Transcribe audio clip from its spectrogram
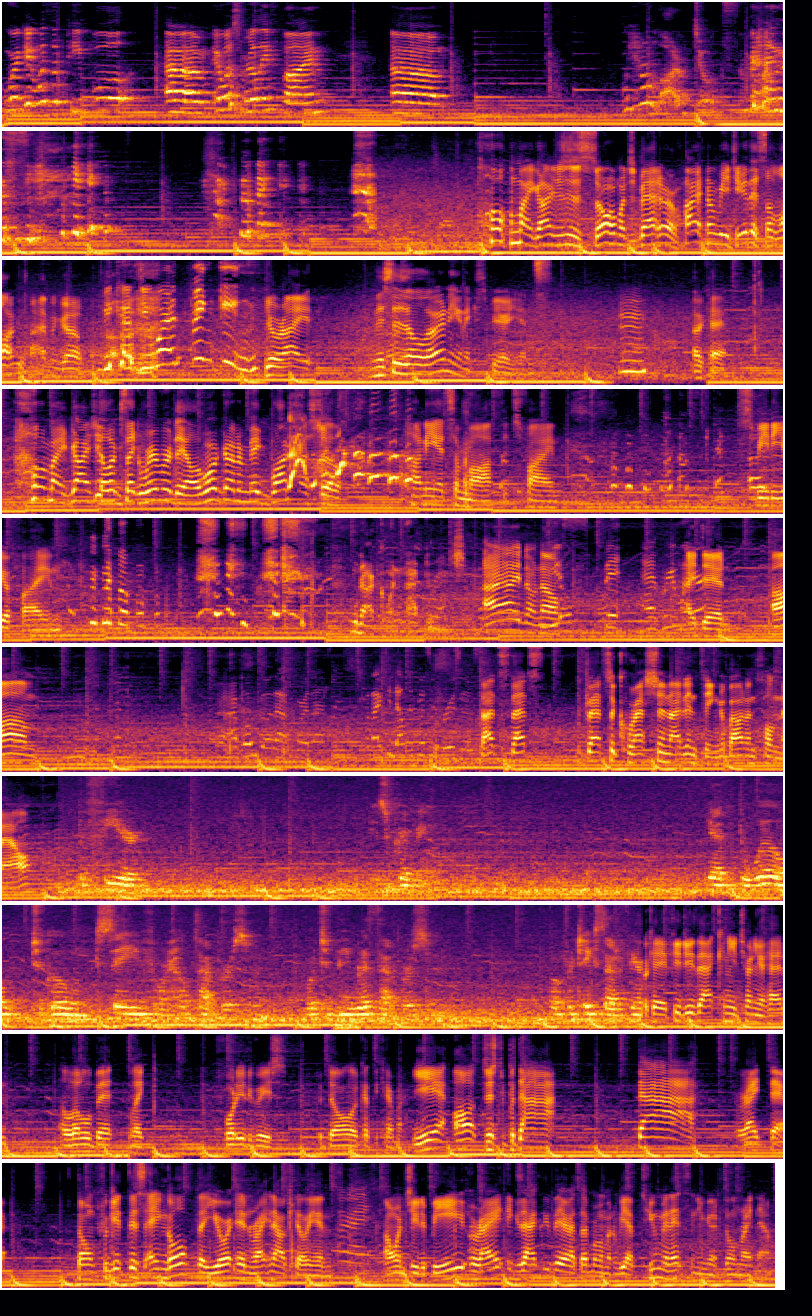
Working with the people, um, it was really fun. Um, we had a lot of jokes behind the scenes. Oh my gosh, this is so much better. Why didn't we do this a long time ago? because you weren't thinking. You're right. This is a learning experience. Mm. Okay. Oh my gosh, it looks like Riverdale. We're gonna make Blockbuster. Honey, it's a moth. It's fine. Sweetie, you're fine. No. We're not going in that direction. I don't know. You spit everywhere. I did. Um, I won't go that far then. But I can definitely put some bruises. that's that's that's a question I didn't think about until now. The fear is gripping. Yet the will to go and save or help that person or to be with that person overtakes that fear. Okay, if you do that, can you turn your head a little bit, like 40 degrees, but don't look at the camera. Yeah. Oh, just da, ah, da, ah, right there. Don't forget this angle that you're in right now, Killian. all right I want you to be right exactly there at that moment. We have two minutes, and you're gonna film right now.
